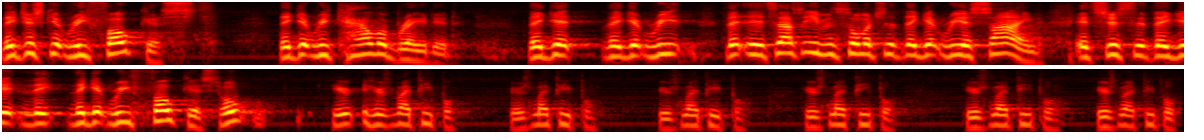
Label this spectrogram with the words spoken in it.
They just get refocused. They get recalibrated. They get, they get re, it's not even so much that they get reassigned. It's just that they get, they, they get refocused. Oh, here, here's my people. Here's my people. Here's my people. Here's my people. Here's my people. Here's my people.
